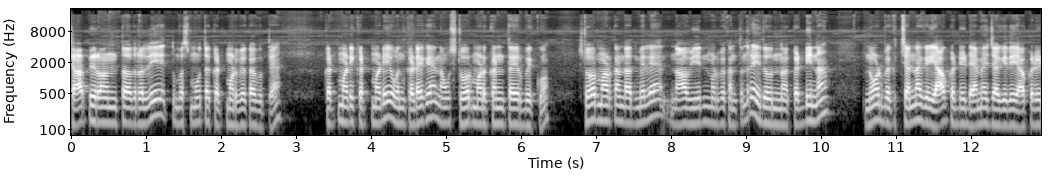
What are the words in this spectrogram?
ಶಾರ್ಪ್ ಇರೋವಂಥದ್ರಲ್ಲಿ ತುಂಬ ಸ್ಮೂತಾಗಿ ಕಟ್ ಮಾಡಬೇಕಾಗುತ್ತೆ. ಕಟ್ ಮಾಡಿ ಕಟ್ ಮಾಡಿ ಒಂದು ಕಡೆಗೆ ನಾವು ಸ್ಟೋರ್ ಮಾಡ್ಕೊಳ್ತಾ ಇರಬೇಕು. ಸ್ಟೋರ್ ಮಾಡ್ಕೊಂಡಾದ್ಮೇಲೆ ನಾವು ಏನು ಮಾಡ್ಬೇಕಂತಂದರೆ ಇದನ್ನ ಕಡ್ಡಿನ ನೋಡಬೇಕು. ಚೆನ್ನಾಗಿ ಯಾವ ಕಡ್ಡಿ ಡ್ಯಾಮೇಜ್ ಆಗಿದೆ, ಯಾವ ಕಡ್ಡಿ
